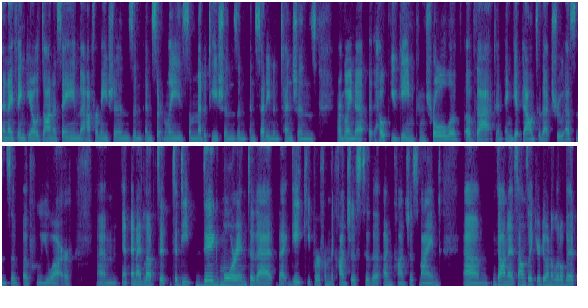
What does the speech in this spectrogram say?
And I think, you know, Donna saying the affirmations and, and certainly some meditations and, and setting intentions are going to help you gain control of, of that and, and get down to that true essence of, of who you are. Um, and, and I'd love to, to deep dig more into that, that gatekeeper from the conscious to the unconscious mind. Um, Donna, it sounds like you're doing a little bit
